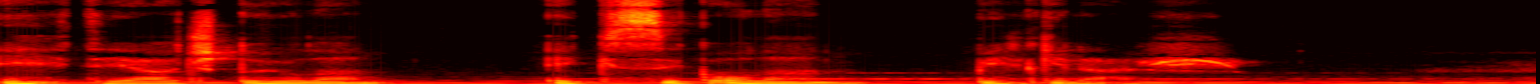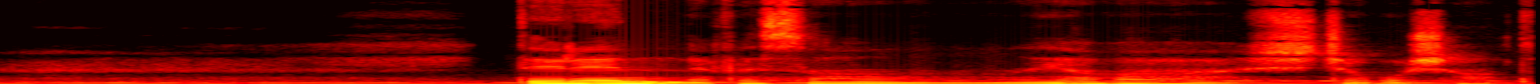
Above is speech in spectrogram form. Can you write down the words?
ihtiyaç duyulan, eksik olan bilgiler. Derin nefes al, yavaşça boşalt.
